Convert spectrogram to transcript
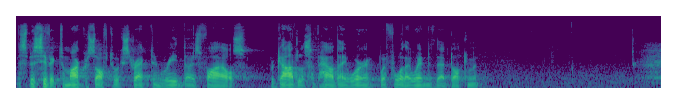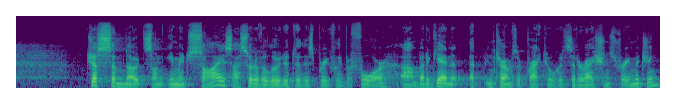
specific to Microsoft to extract and read those files, regardless of how they were before they went into that document. Just some notes on image size. I sort of alluded to this briefly before, um, but again, in terms of practical considerations for imaging,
